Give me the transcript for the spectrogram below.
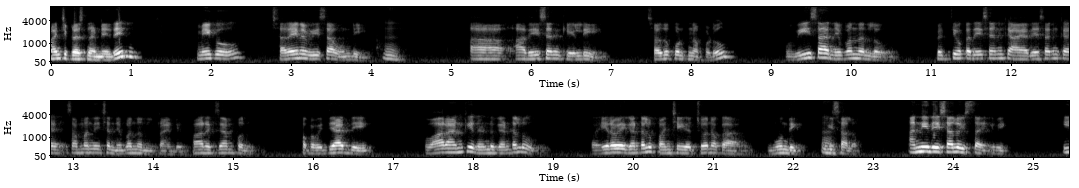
మంచి ప్రశ్న అండి ఇది. మీకు సరైన వీసా ఉండి ఆ ఆ దేశానికి వెళ్ళి చదువుకుంటున్నప్పుడు వీసా నిబంధనలు ప్రతి ఒక్క దేశానికి ఆయా దేశానికి సంబంధించిన నిబంధనలు ఉంటాయండి. ఫర్ ఎగ్జాంపుల్ ఒక విద్యార్థి వారానికి రెండు గంటలు ఇరవై గంటలు పనిచేయొచ్చు అని ఒక ఉంది వీసాలో. అన్ని దేశాలు ఇస్తాయి ఇవి. ఈ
